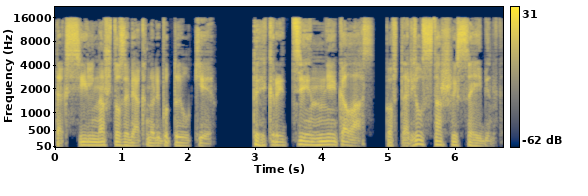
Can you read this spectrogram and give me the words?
так сильно, что завякнули бутылки. «Ты кретин, Николас!» — повторил старший Сейбинг.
